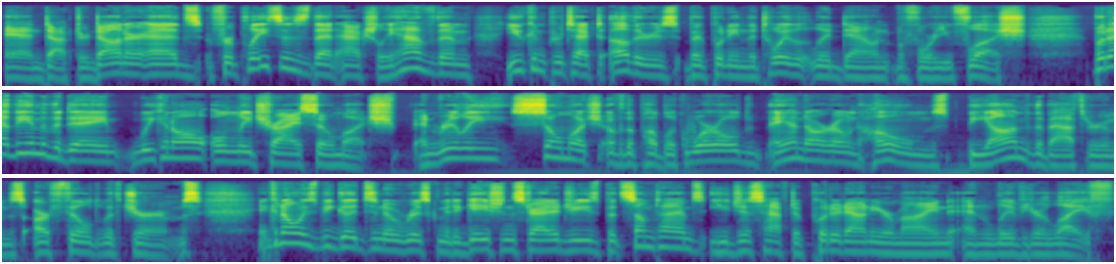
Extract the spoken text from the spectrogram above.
And Dr. Donner adds, for places that actually have them, you can protect others by putting the toilet lid down before you flush. But at the end of the day, we can all only try so much, and really, so much of the public world and our own homes beyond the bathrooms are filled with germs. It can always be good to know risk mitigation strategies, but sometimes you just have to put it out of your mind and live your life.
